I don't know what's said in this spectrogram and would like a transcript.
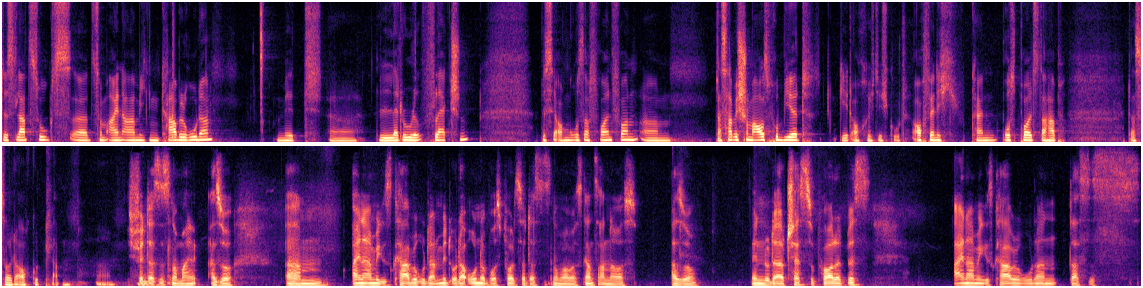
des Latzugs äh, zum einarmigen Kabelrudern mit äh, Lateral Flexion. Bist ja auch ein großer Freund von. Ähm, das habe ich schon mal ausprobiert. Geht auch richtig gut. Auch wenn ich kein Brustpolster habe. Das sollte auch gut klappen. Ähm, ich finde, das ist nochmal, also ähm, einarmiges Kabelrudern mit oder ohne Brustpolster, das ist nochmal was ganz anderes. Also, wenn du da Chest supported bist, einarmiges Kabelrudern, das ist,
